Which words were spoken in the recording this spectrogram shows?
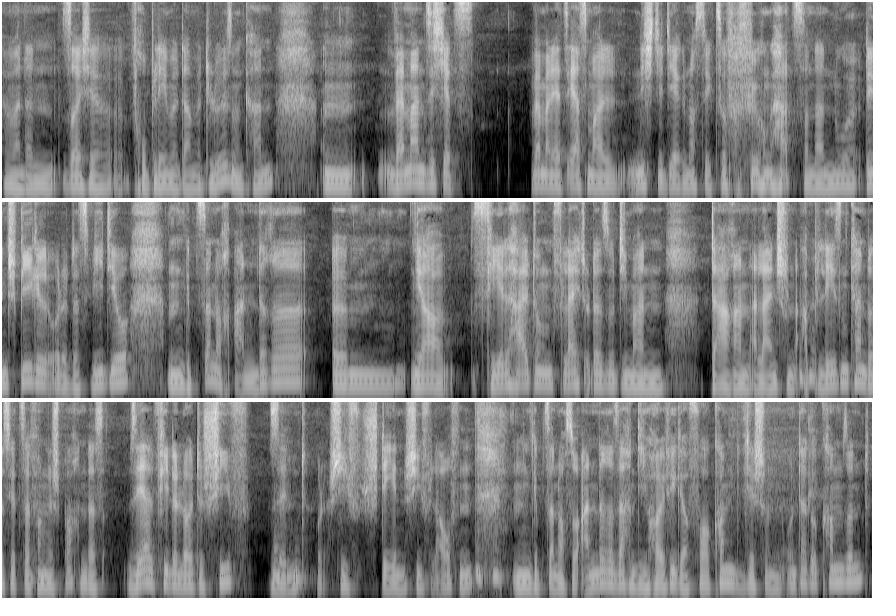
wenn man dann solche Probleme damit lösen kann. Und wenn man sich jetzt wenn man jetzt erstmal nicht die Diagnostik zur Verfügung hat, sondern nur den Spiegel oder das Video, hm, gibt es da noch andere ähm, ja, Fehlhaltungen vielleicht oder so, die man daran allein schon mhm. ablesen kann? Du hast jetzt davon gesprochen, dass sehr viele Leute schief sind mhm. oder schief stehen, schief laufen. Mhm. Gibt es da noch so andere Sachen, die häufiger vorkommen, die dir schon untergekommen sind?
